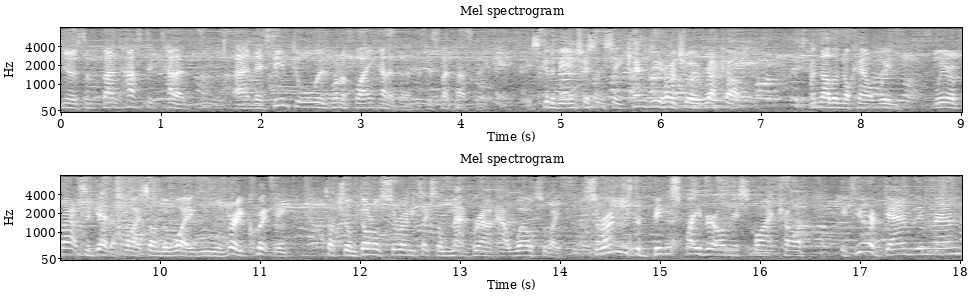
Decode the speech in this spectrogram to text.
you know, some fantastic talent, and they seem to always want to fight in Canada, which is fantastic. It's going to be interesting to see can Do Ho Choi rack up another knockout win. We're about to get the fights underway. We will very quickly touch on Donald Cerrone takes on Matt Brown at welterweight. Cerrone is the biggest favourite on this fight card. If you're a gambling man,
